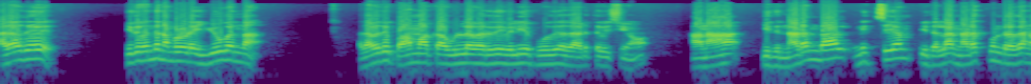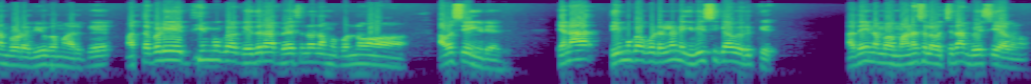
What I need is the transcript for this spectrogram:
அதாவது இது வந்து நம்மளுடைய யூகம் தான் அதாவது பாமக உள்ள வருது வெளியே போகுது அது அடுத்த விஷயம். ஆனா இது நடந்தால் நிச்சயம் இதெல்லாம் நடக்கும்ன்றதா நம்மளோட வியூகமா இருக்கு. மற்றபடி திமுகவுக்கு எதிராக பேசணும்னு நமக்கு ஒன்றும் அவசியம் கிடையாது. ஏன்னா திமுக கூட்டணியில் இன்னைக்கு விசிகாவும் இருக்கு. அதையும் நம்ம மனசுல வச்சுதான் பேசி ஆகணும்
